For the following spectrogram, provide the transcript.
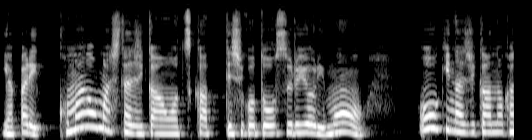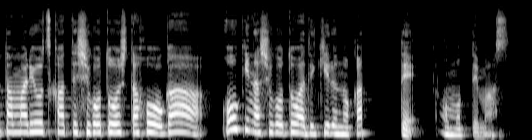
やっぱり、細々した時間を使って仕事をするよりも、大きな時間の塊を使って仕事をした方が、大きな仕事はできるのかって思ってます。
